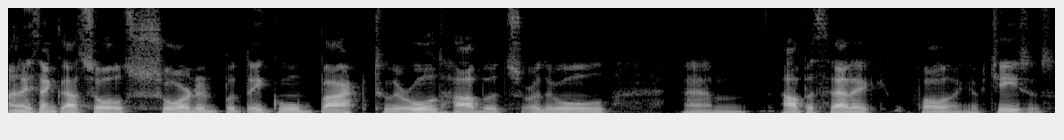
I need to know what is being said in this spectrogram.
And I think that's all sorted, but they go back to their old habits or their old um, apathetic following of Jesus.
